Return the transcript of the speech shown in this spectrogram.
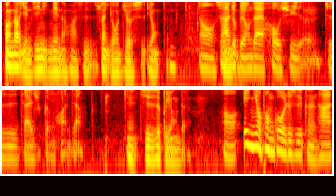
放到眼睛里面的话，是算永久使用的。哦，所以它就不用再后续的，就是再去更换这样。嗯，其实是不用的。哦，诶，你有碰过就是可能他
